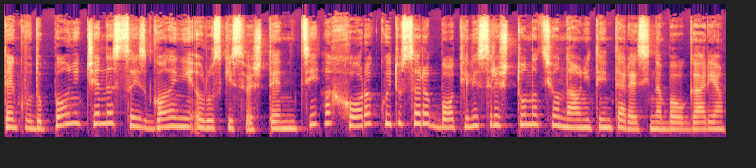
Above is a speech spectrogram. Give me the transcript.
Денков допълни, че не са изгонени руски свещеници, а хора, които са работили срещу националните интереси на България.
